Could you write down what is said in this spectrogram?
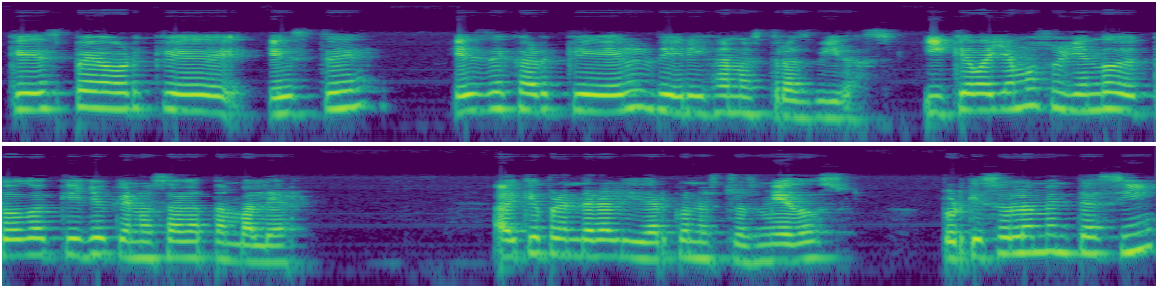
que es peor que este, es dejar que Él dirija nuestras vidas y que vayamos huyendo de todo aquello que nos haga tambalear. Hay que aprender a lidiar con nuestros miedos, porque solamente así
